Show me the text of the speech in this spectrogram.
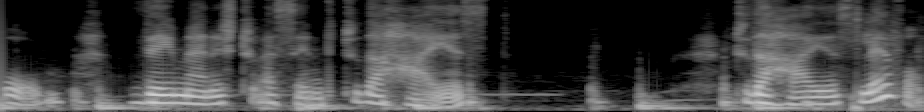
form they managed to ascend to the highest to the highest level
